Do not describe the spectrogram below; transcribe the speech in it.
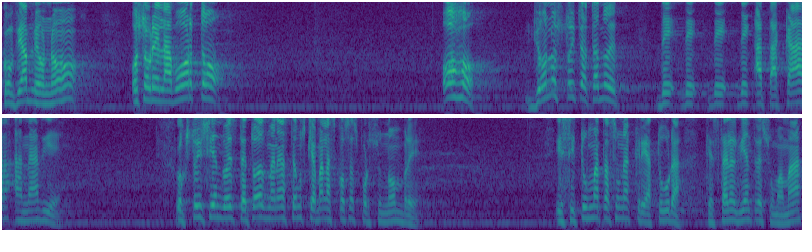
confiable o no. O sobre el aborto. Ojo, yo no estoy tratando de, de, atacar a nadie. Lo que estoy diciendo es, de todas maneras tenemos que llamar las cosas por su nombre. Y si tú matas a una criatura que está en el vientre de su mamá,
